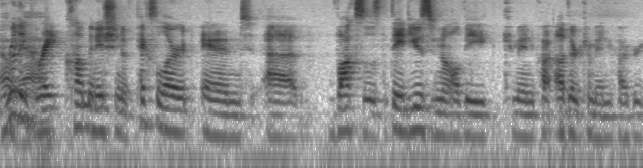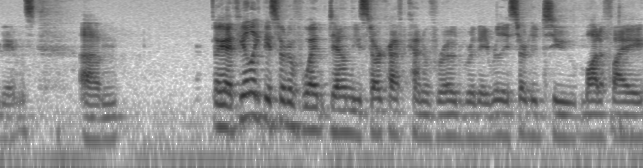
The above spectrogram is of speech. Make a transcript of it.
Oh, really yeah. great combination of pixel art and uh, voxels that they'd used in all the command Co- other Command and Conquer games. Um, like, I feel like they sort of went down the StarCraft kind of road where they really started to modify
